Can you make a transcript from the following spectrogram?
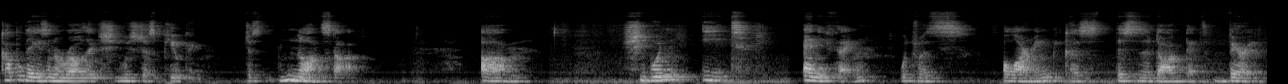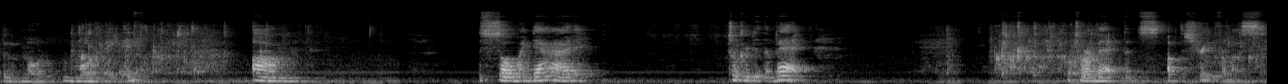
couple days in a row that she was just puking, just nonstop. Um, she wouldn't eat anything, which was alarming because this is a dog that's very food mo- motivated. Um, so my dad took her to the vet, to our vet that's up the street from us.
